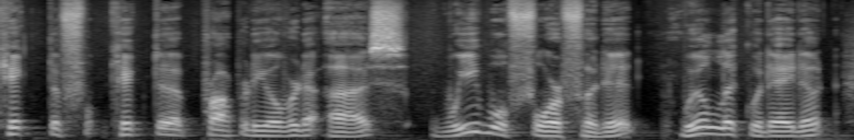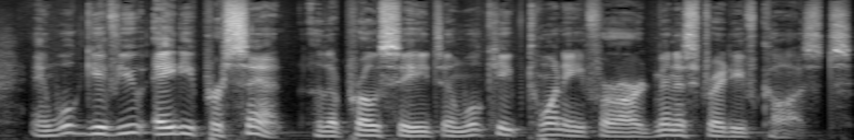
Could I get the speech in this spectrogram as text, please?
kick the kick the property over to us. We will forfeit it. We'll liquidate it, and we'll give you 80% of the proceeds, and we'll keep 20 for our administrative costs.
